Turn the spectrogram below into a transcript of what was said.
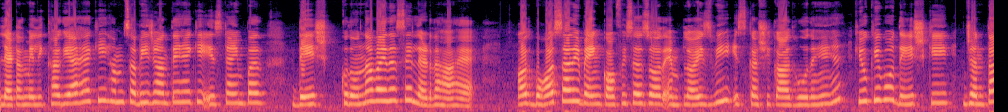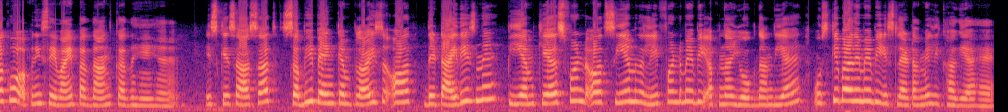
लेटर में लिखा गया है कि हम सभी जानते हैं कि इस टाइम पर देश कोरोना वायरस से लड़ रहा है। और बहुत सारे बैंक ऑफिसर्स और एम्प्लॉयज़ भी इसका शिकार हो रहे हैं, क्योंकि वो देश की जनता को अपनी सेवाएँ प्रदान कर रहे हैं। इसके साथ साथ सभी बैंक एम्प्लॉयज़ और रिटायरीज ने पीएम केयर्स फंड और सीएम रिलीफ फंड में भी अपना योगदान दिया है। उसके बारे में भी इस लेटर में लिखा गया है।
